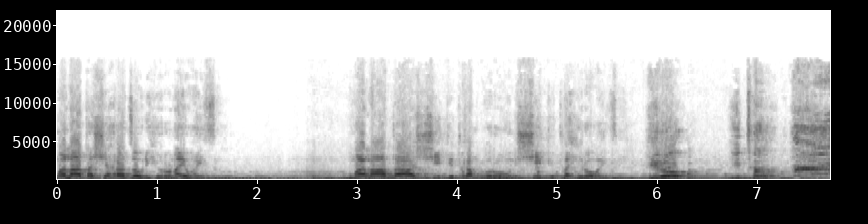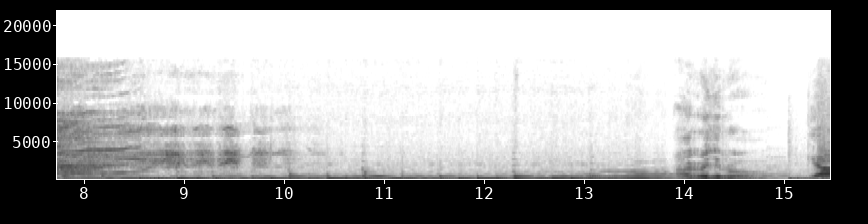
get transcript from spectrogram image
मला आता शहरात जाऊन हिरो नाही व्हायचं. मला आता शेतीत काम करून शेतीतला हिरो व्हायचंय. हिरो? इथं? अरे हिरो. घ्या.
